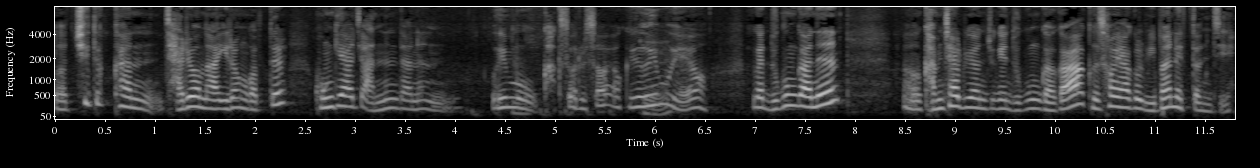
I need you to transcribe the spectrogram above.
어, 취득한 자료나 이런 것들 공개하지 않는다는 의무 각서를 써요. 그게 의무예요. 그러니까 누군가는 어, 감찰위원 중에 누군가가 그 서약을 위반했던지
